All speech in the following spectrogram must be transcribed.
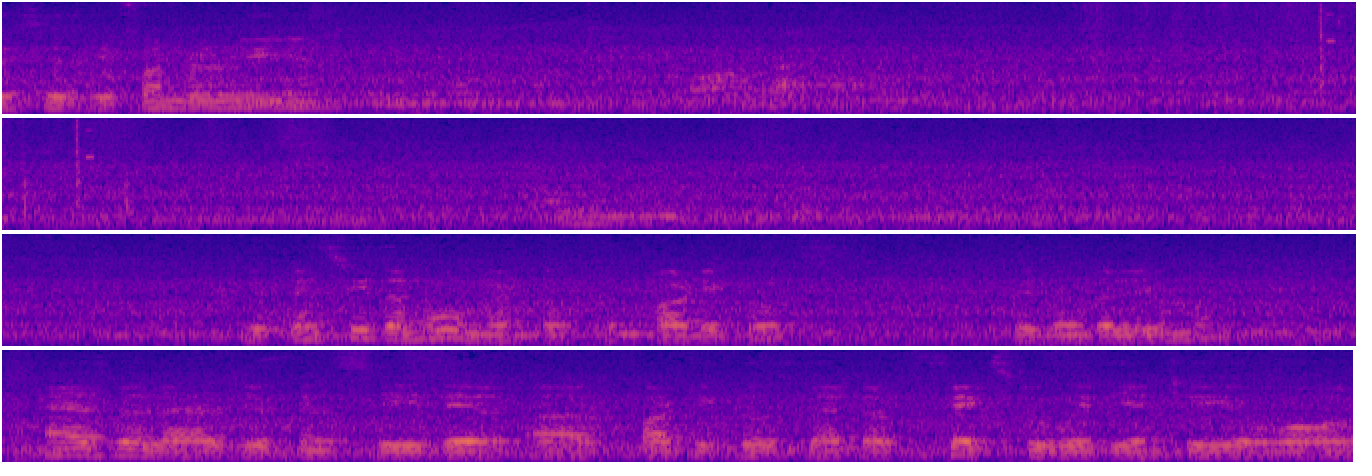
This is the fundal region. You can see the movement of the particles within the lumen as well as you can see there are particles that are fixed with the anterior wall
